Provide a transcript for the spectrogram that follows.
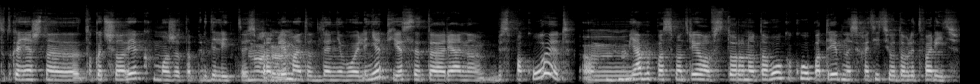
тут, конечно, только человек может определить, то есть ну, проблема да. это для него или нет. Если это реально беспокоит, mm-hmm. я бы посмотрела в сторону того, какую потребность хотите удовлетворить.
